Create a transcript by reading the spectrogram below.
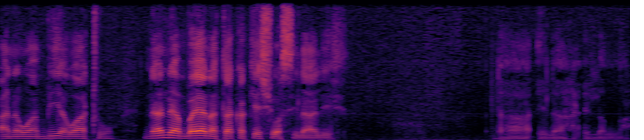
anawaambia watu nani ambaye anataka kesho asilali? La ilaha illallah.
